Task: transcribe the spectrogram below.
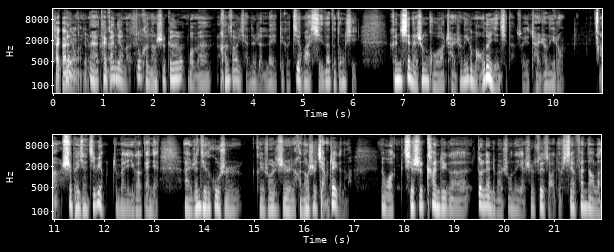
太干净了，就是，哎，太干 净了，都可能是跟我们很早以前的人类这个进化习得的东西，跟现代生活产生了一个矛盾引起的，所以产生了一种啊适配性疾病这么一个概念。哎，人体的故事可以说是很多是讲这个的嘛。那我其实看这个锻炼这本书呢，也是最早就先翻到了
